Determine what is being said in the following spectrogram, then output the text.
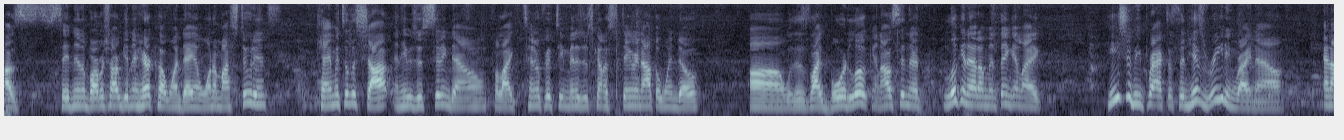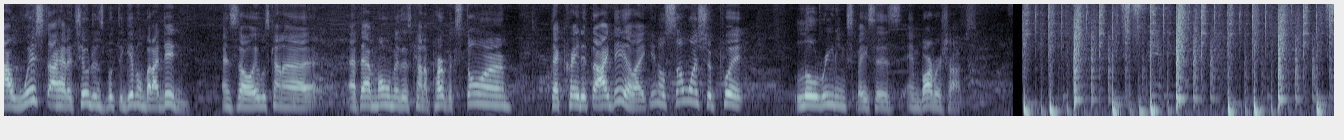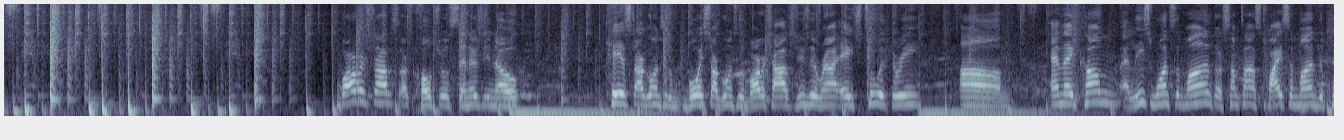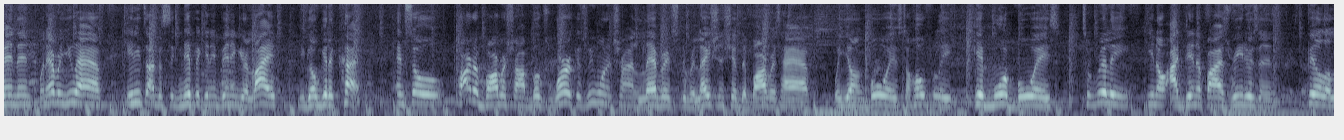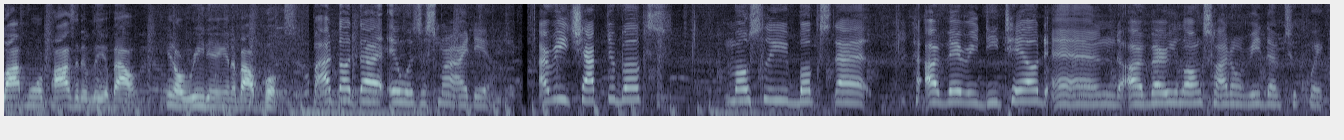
I was sitting in the barbershop getting a haircut one day and one of my students came into the shop and he was just sitting down for like 10 or 15 minutes just kind of staring out the window uh, with this like bored look, and I was sitting there looking at him and thinking like, he should be practicing his reading right now. And I wished I had a children's book to give him, but I didn't. And so it was kind of, at that moment, this kind of perfect storm that created the idea. Like, you know, someone should put little reading spaces in barbershops. Barbershops are cultural centers, you know. Kids start going to the, boys start going to the barbershops usually around age two or three. Um, and they come at least once a month or sometimes twice a month, depending. Whenever you have any type of significant event in your life, you go get a cut. And so part of Barbershop Books work is we want to try and leverage the relationship that barbers have with young boys to hopefully get more boys to really, you know, identify as readers and feel a lot more positively about, you know, reading and about books. But I thought that it was a smart idea. I read chapter books mostly books that are very detailed and are very long, so I don't read them too quick.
